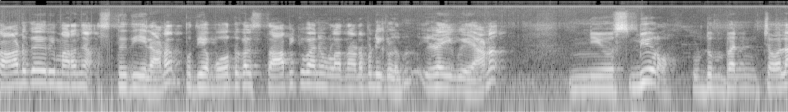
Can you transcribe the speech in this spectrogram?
കാട് കയറി മറഞ്ഞ സ്ഥിതിയിലാണ്. പുതിയ ബോർഡുകൾ സ്ഥാപിക്കുവാനുള്ള നടപടികളും ഇഴയുകയാണ്. ന്യൂസ് ബ്യൂറോ ഉടുമ്പൻ ചോല.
